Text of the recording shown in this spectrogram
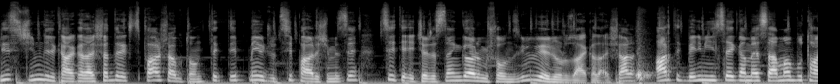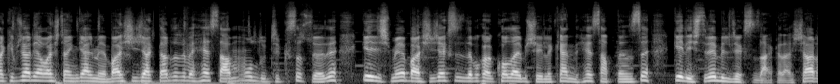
Biz şimdilik arkadaşlar direkt sipariş butonu tıklayıp mevcut siparişimizi site içerisinden görmüş olduğunuz gibi veriyoruz arkadaşlar. Artık benim Instagram hesabıma bu takipçiler yavaştan gelmeye başlayacaklardır ve hesabım oldukça kısa sürede gelişmeye başlayacak. Siz de bu kadar kolay bir şekilde kendi hesaplarınızı geliştirebileceksiniz arkadaşlar.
